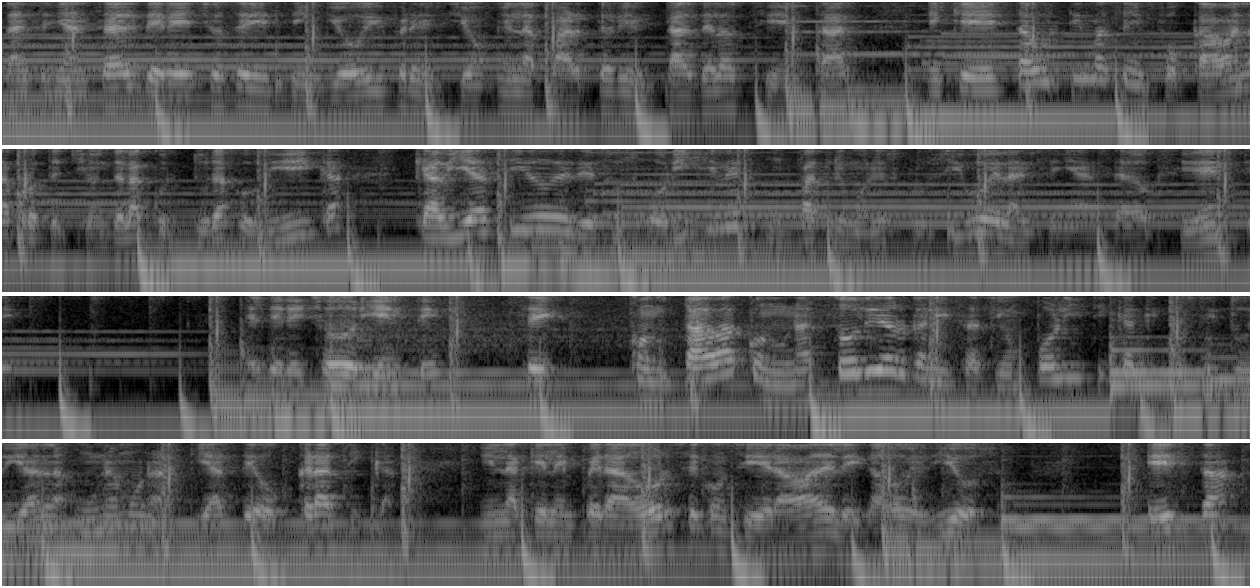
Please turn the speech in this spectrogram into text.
La enseñanza del derecho se distinguió o diferenció en la parte oriental de la occidental, en que esta última se enfocaba en la protección de la cultura jurídica que había sido desde sus orígenes un patrimonio exclusivo de la enseñanza de Occidente. El derecho de Oriente se contaba con una sólida organización política que constituía una monarquía teocrática, en la que el emperador se consideraba delegado de Dios. Esta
